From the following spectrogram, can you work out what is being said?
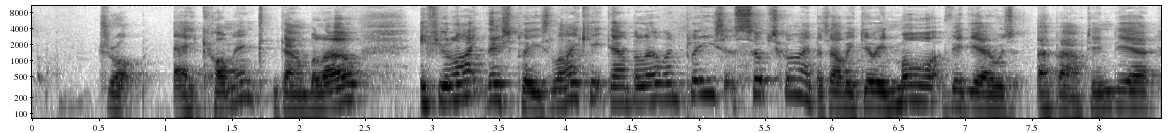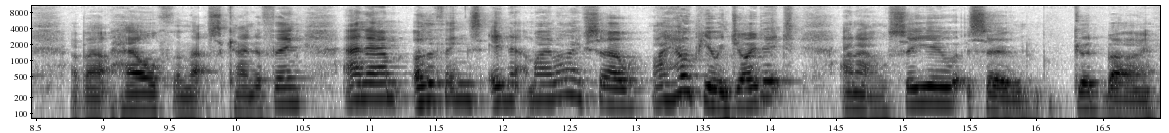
drop a comment down below. If you like this, please like it down below and please subscribe as I'll be doing more videos about India, about health and that kind of thing, and um, other things in my life. So I hope you enjoyed it and I'll see you soon. Goodbye.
